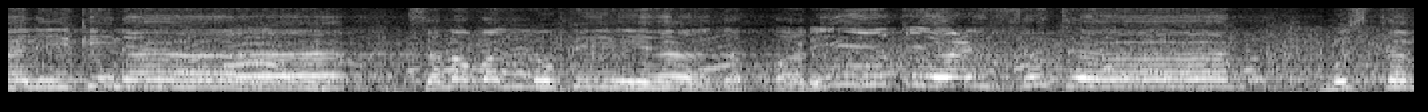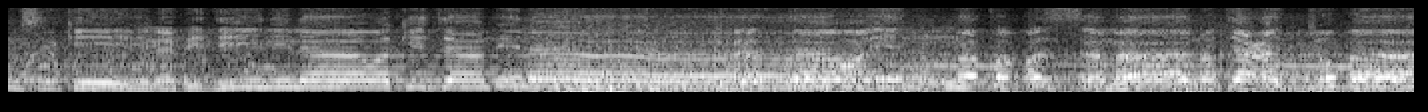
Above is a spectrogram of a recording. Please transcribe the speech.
مليكنا سنظل في هذا الطريق أعزة مستمسكين بديننا وكتابنا. حتى وإن نطق الزمان تعجبا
